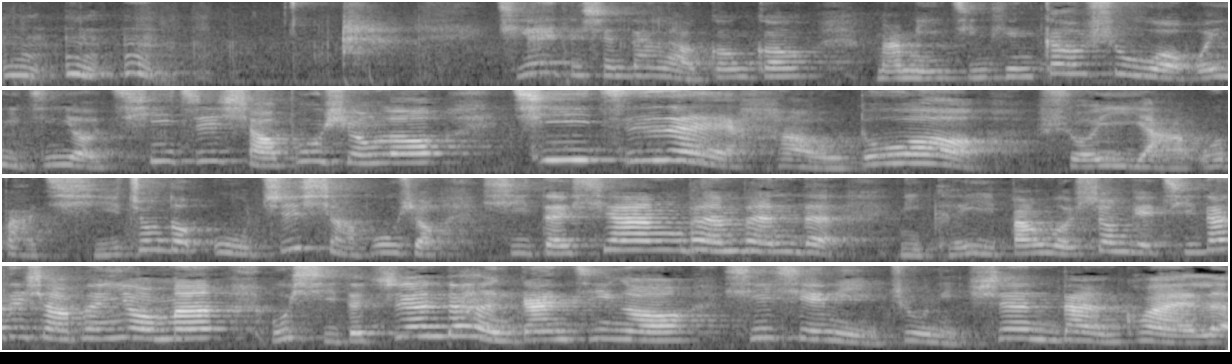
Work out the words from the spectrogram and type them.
嗯嗯嗯。”亲爱的圣诞老公公，妈咪今天告诉我，我已经有七只小布熊喽，七只哎，好多哦。所以呀，我把其中的五只小布熊洗得香喷喷的，你可以帮我送给其他的小朋友吗？我洗得真的很干净哦，谢谢你，祝你圣诞快乐，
